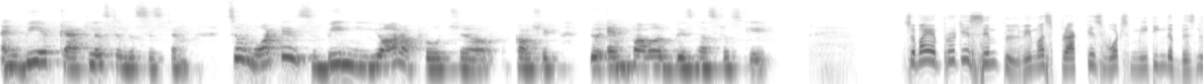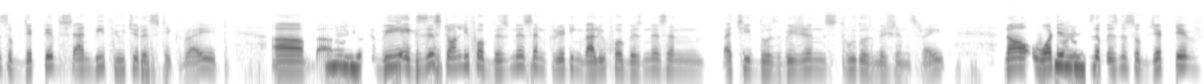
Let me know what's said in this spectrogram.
and be a catalyst in the system. So, what has been your approach, uh, Kaushik, to empower business to scale? So my approach is simple. We must practice what's meeting the business objectives and be futuristic right? Uh, uh, Mm, you- we exist only for business and creating value for business and achieve those visions through those missions right? Now whatever mm, is the business objective?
